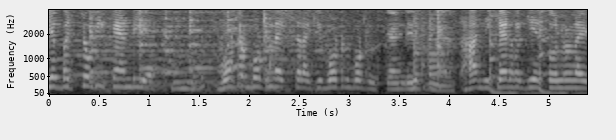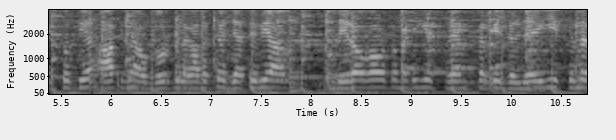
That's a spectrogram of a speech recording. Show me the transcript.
ये बच्चों की कैंडी है। वाटर बोतल है एक तरह की वाटर बोतल कैंडी है। जी रखी है सोलर लाइट होती है आप इसे आउटडोर पे लगा सकते हो जैसे भी आप अंधेरा होगा ऑटोमेटिक ये सेंस करके जल जाएगी। इसके अंदर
